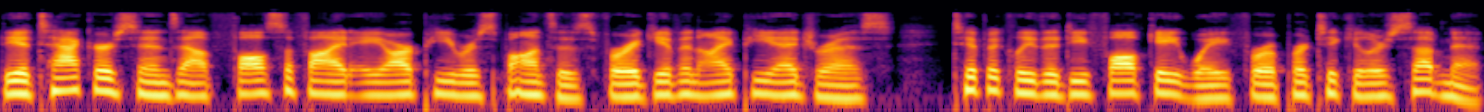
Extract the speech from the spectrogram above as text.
the attacker sends out falsified ARP responses for a given IP address, typically the default gateway for a particular subnet.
